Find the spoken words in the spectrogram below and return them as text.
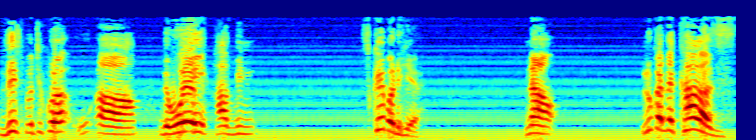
this particular, uh, the way has been scribbled here. Now, look at the colors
